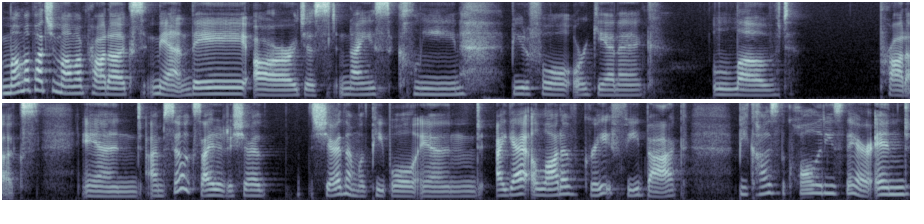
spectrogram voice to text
Mama Pachamama products, man, they are just nice, clean, beautiful, organic, loved products. And I'm so excited to share share them with people and I get a lot of great feedback because the quality's there. And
